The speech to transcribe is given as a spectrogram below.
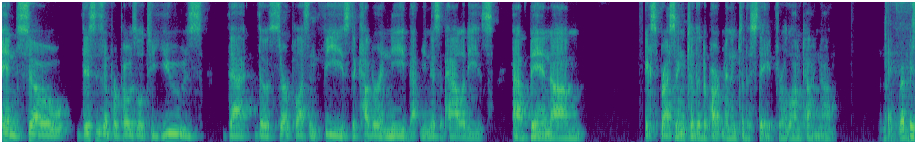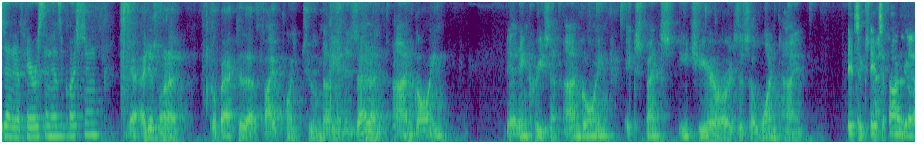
And so this is a proposal to use that, those surplus and fees to cover a need that municipalities have been um, expressing to the department and to the state for a long time now. okay, Representative Harrison has a question? Yeah, I just want to go back to the five point two million. Is that an ongoing, that increase an ongoing expense each year, or is this a one-time It's, it's ongoing.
